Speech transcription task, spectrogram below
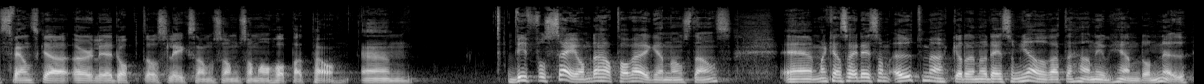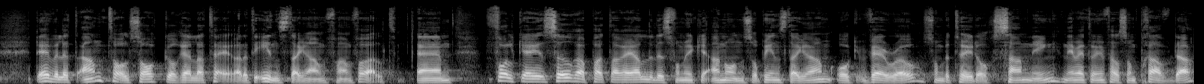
svenska early adopters liksom som, som har hoppat på. Um, vi får se om det här tar vägen någonstans. Eh, man kan säga det som utmärker den och det som gör att det här nog händer nu, det är väl ett antal saker relaterade till Instagram framförallt. Eh, folk är sura på att det är alldeles för mycket annonser på Instagram och Vero som betyder sanning. Ni vet ungefär som Pravda,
